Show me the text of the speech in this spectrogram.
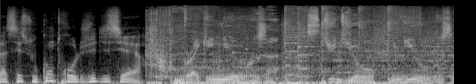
placé sous contrôle judiciaire. Breaking News. Studio News.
